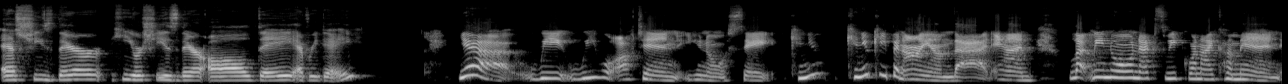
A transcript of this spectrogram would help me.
as she's there he or she is there all day every day yeah we we will often you know say can you can you keep an eye on that and let me know next week when I come in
